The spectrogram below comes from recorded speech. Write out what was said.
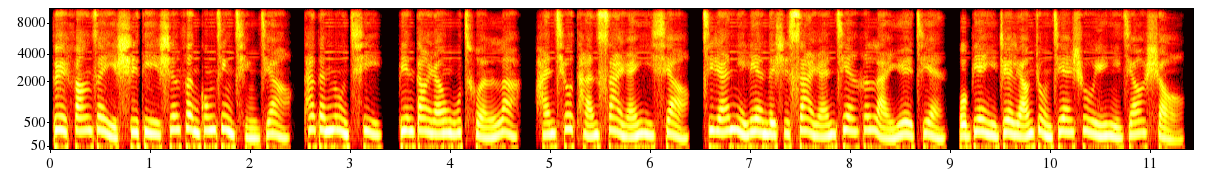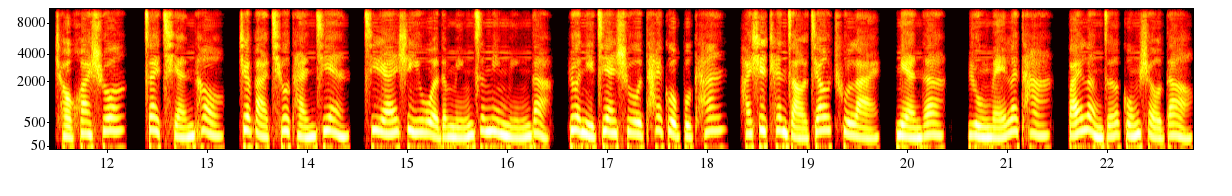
对方再以师弟身份恭敬请教，他的怒气便荡然无存了。韩秋潭飒然一笑：“既然你练的是飒然剑和揽月剑，我便以这两种剑术与你交手。”丑话说在前头，这把秋潭剑既然是以我的名字命名的，若你剑术太过不堪，还是趁早交出来，免得辱没了它。白冷泽拱手道：“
